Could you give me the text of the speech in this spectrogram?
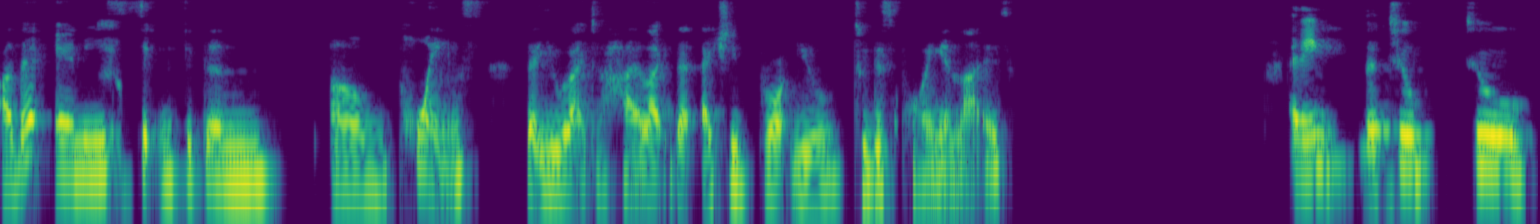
Are there any significant um, points that you would like to highlight that actually brought you to this point in life? I think the two two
